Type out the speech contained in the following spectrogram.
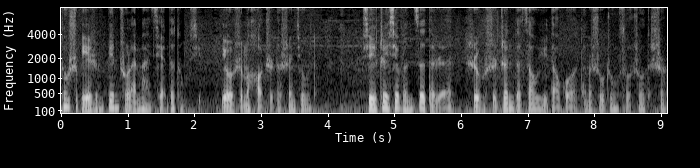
都是别人编出来卖钱的东西，有什么好值得深究的？写这些文字的人是不是真的遭遇到过他们书中所说的事儿？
